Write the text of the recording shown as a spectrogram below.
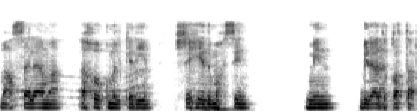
مع السلامة أخوكم الكريم شهيد محسن من بلاد قطر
